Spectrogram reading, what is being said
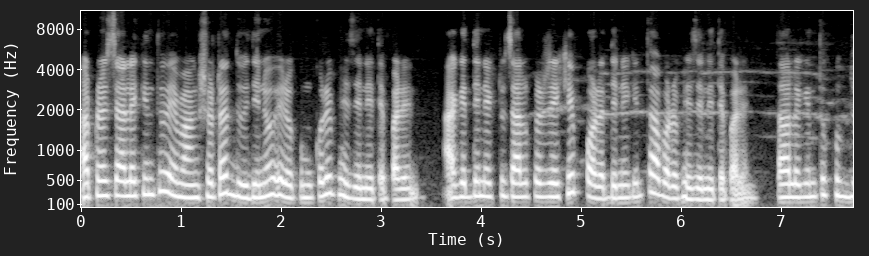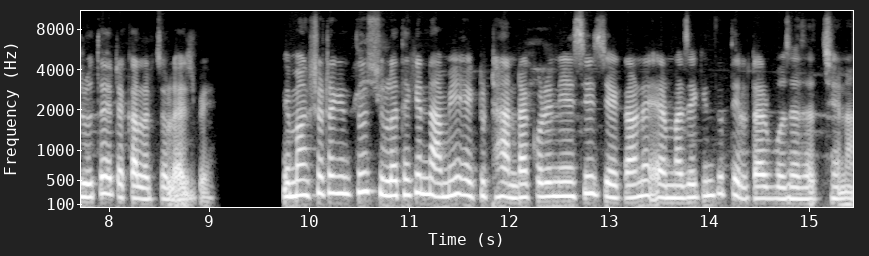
আপনারা চাইলে কিন্তু এই মাংসটা দুই দিনেও এরকম করে ভেজে নিতে পারেন। আগের দিন একটু জাল করে রেখে পরের দিনে কিন্তু আবারও ভেজে নিতে পারেন। তাহলে কিন্তু খুব দ্রুত এটা কালার চলে আসবে। এই মাংসটা কিন্তু চুলা থেকে নামিয়ে একটু ঠান্ডা করে নিয়েছি, যে কারণে এর মাঝে কিন্তু তেলটা আর বোঝা যাচ্ছে না।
